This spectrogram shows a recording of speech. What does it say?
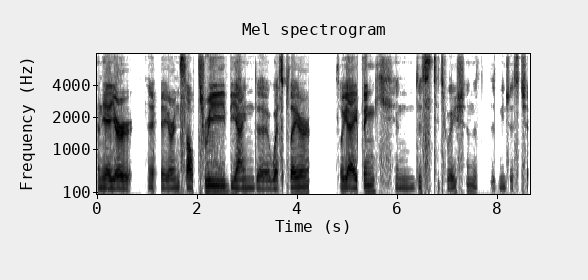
And yeah, you're you're in South 3 behind the West player. So yeah, I think in this situation, let, let me just check.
